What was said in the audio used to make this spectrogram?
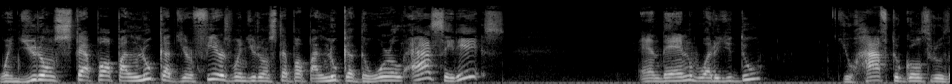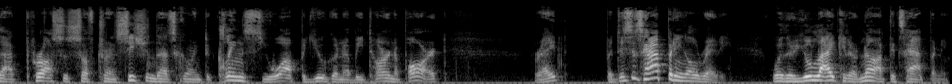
when you don't step up and look at your fears, when you don't step up and look at the world as it is. And then what do you do? You have to go through that process of transition that's going to cleanse you up, you're going to be torn apart, right? But this is happening already. Whether you like it or not, it's happening.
